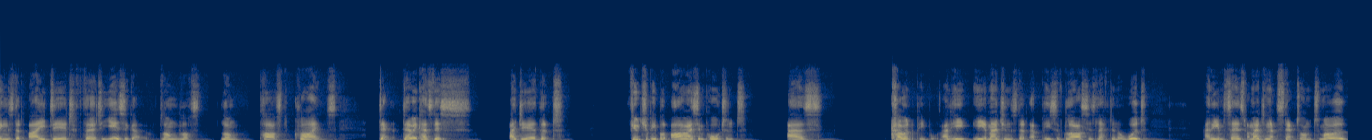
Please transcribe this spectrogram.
things that I did 30 years ago, long lost, long past crimes. De- Derek has this idea that future people are as important as current people. And he, he imagines that a piece of glass is left in a wood. And he says, Imagine that stepped on tomorrow.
